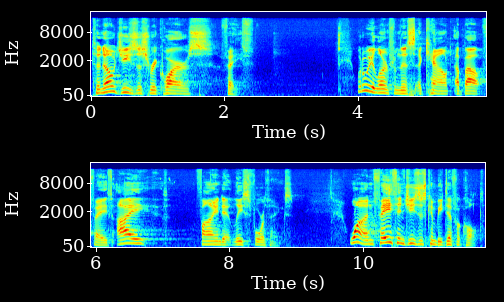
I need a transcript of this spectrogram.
To know Jesus requires faith. What do we learn from this account about faith? I find at least four things. One, faith in Jesus can be difficult.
